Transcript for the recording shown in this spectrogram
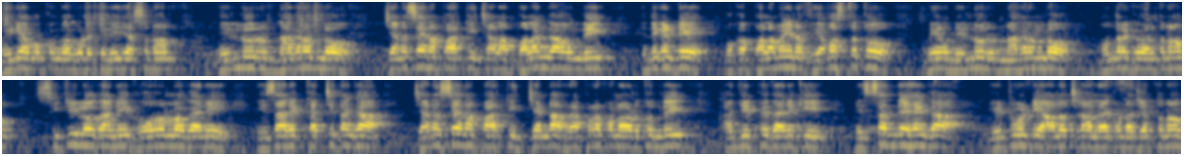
మీడియా ముఖంగా కూడా తెలియజేస్తున్నాం. నెల్లూరు నగరంలో జనసేన పార్టీ చాలా బలంగా ఉంది. ఎందుకంటే ఒక బలమైన వ్యవస్థతో మేము నెల్లూరు నగరంలో ముందరకు వెళ్తున్నాం. సిటీలో కానీ రూరల్లో కానీ ఈసారి ఖచ్చితంగా జనసేన పార్టీ జెండా రెపరెపలాడుతుంది అని చెప్పేదానికి నిస్సందేహంగా ఎటువంటి ఆలోచన లేకుండా చెప్తున్నాం.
